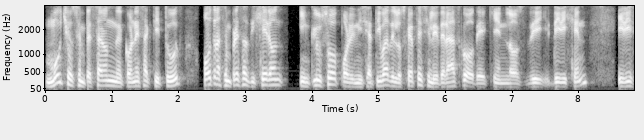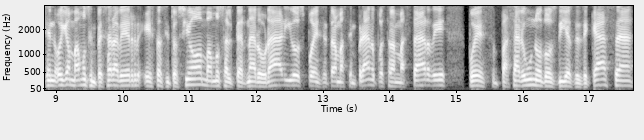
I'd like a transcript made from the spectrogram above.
Muchos empezaron con esa actitud, otras empresas dijeron, incluso por iniciativa de los jefes y liderazgo de quien los dirigen, y dicen, oigan, vamos a empezar a ver esta situación, vamos a alternar horarios, pueden entrar más temprano, puedes entrar más tarde, puedes pasar uno o dos días desde casa.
